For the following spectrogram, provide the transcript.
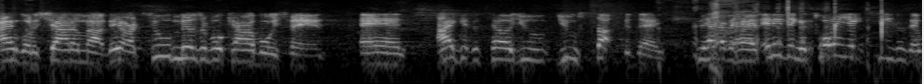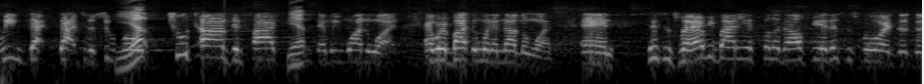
I'm going to shout them out. They are two miserable Cowboys fans, and I get to tell you, you suck today. You haven't had anything in 28 seasons, and we got got to the Super Bowl Yep. two times in five seasons, Yep. and we won one, and we're about to win another one. And this is for everybody in Philadelphia. This is for the, the,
